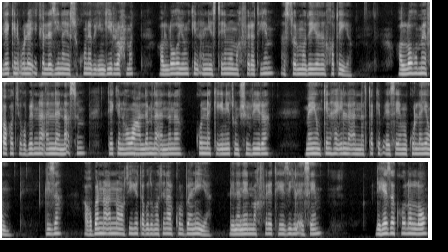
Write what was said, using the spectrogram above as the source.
لكن أولئك الذين يثقون بإنجيل رحمة الله يمكن أن يستلموا مغفرتهم السرمدية للخطية. الله ما فقط يخبرنا أن لا نأسم لكن هو علمنا أننا كنا كائنات شريرة ما يمكنها إلا أن نرتكب آثام كل يوم. لذا أخبرنا أن نعطيه تقدمتنا القربانية لننال مغفرة هذه الآثام. لهذا قال الله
